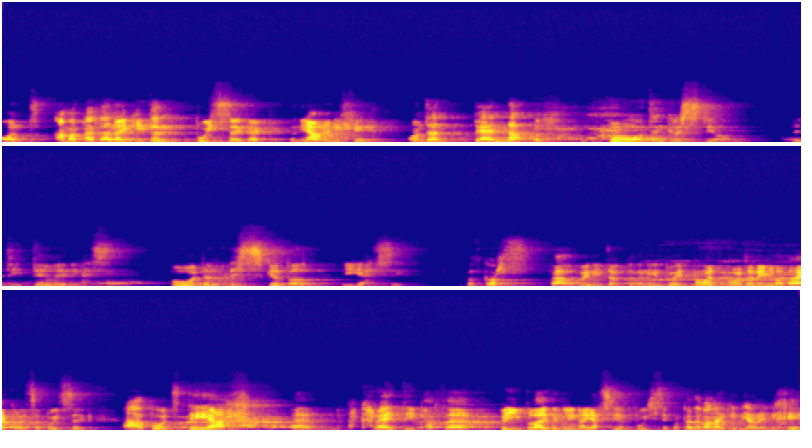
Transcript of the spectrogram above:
Ond, a mae'r pethau yna i gyd yn bwysig ac yn iawn yn ei lle, ond yn bennaf, bod yn Gristion ydy dilyn Iesu. Bod yn ddisgybl i Iesu. Wrth gwrs, fel gweinidog, byddwn ni'n dweud bod, bod yn aelod o eglwys yn bwysig, a bod deall um, a credu pethau beiblaidd ynglyn â Iesu yn bwysig. Mae pethau fanna i gyd yn iawn yn ei lle.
